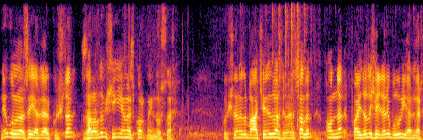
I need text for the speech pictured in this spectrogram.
Ne bulurlarsa yerler. Kuşlar zararlı bir şey yemez. Korkmayın dostlar. Kuşlarınızın bahçeniz varsa böyle salın. Onlar faydalı şeyleri bulur yerler.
